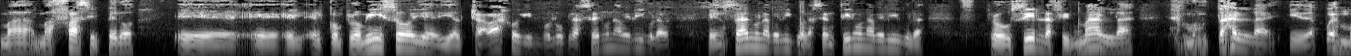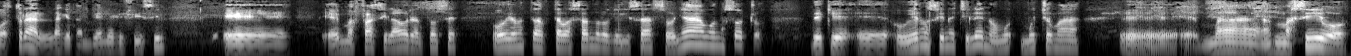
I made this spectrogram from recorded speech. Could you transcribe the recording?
más, más, fácil, pero eh, eh, el, el, compromiso y, y, el trabajo que involucra hacer una película, pensar una película, sentir una película, producirla, filmarla, montarla y después mostrarla, que también es difícil, eh, es más fácil ahora. Entonces, obviamente está, pasando lo que quizás soñábamos nosotros, de que eh, hubiera un cine chileno mucho más, eh, más masivo,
